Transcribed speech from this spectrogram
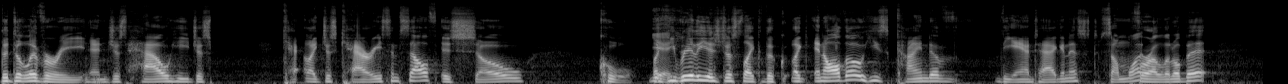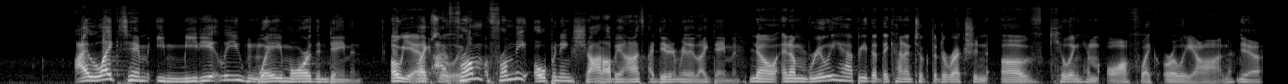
the delivery mm-hmm. and just how he just ca- like just carries himself is so cool. Like Yeah, he he- really is just like the like, and although he's kind of the antagonist Somewhat. for a little bit, I liked him immediately hmm. way more than Damon. oh yeah, like I, from from the opening shot, I'll be honest, I didn't really like Damon. No, and I'm really happy that they kind of took the direction of killing him off like early on. Yeah.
